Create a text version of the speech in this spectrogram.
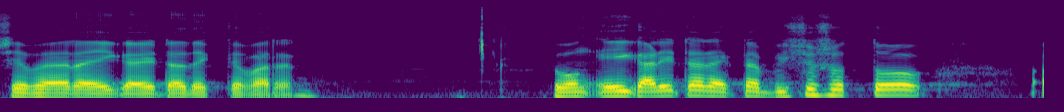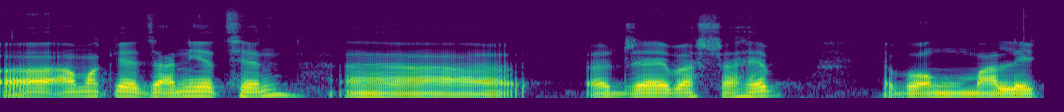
সে ভাইয়েরা এই গাড়িটা দেখতে পারেন। এবং এই গাড়িটার একটা বিশেষত্ব আমাকে জানিয়েছেন ড্রাইভার সাহেব এবং মালিক।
